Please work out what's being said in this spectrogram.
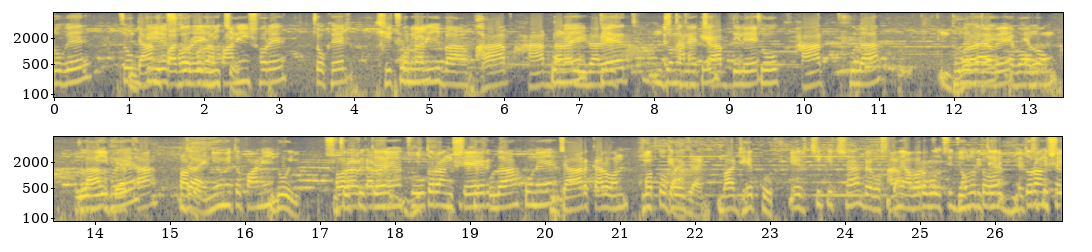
রোগে চোখ দিয়ে পাঁজরের নিচে। পানি সরে চোখের খিচুনি কোটারি বা ভাব হাত দ্বারা লিভারের জমে থাকে চাপ দিলে চোখ হাত ফুলা ধুলে ধরা যাবে এবং লাল ব্যথা যায়। নিয়মিত পানি দুই সরার কারণে চোখ ফুলা কোণে যার কারণ ক্ষত হয়ে যায়। বা ঢেকুর। এর চিকিৎসা ব্যবস্থা। আমি আবারও বলছি যকৃতের ভিতরাংশে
